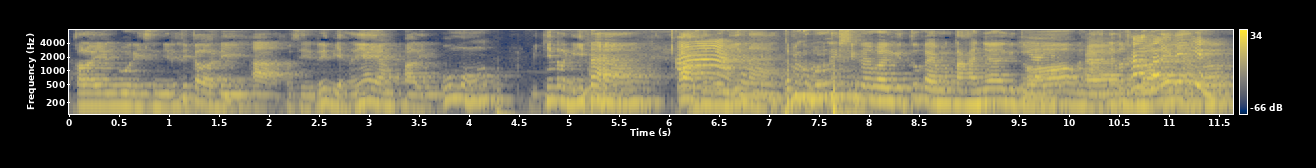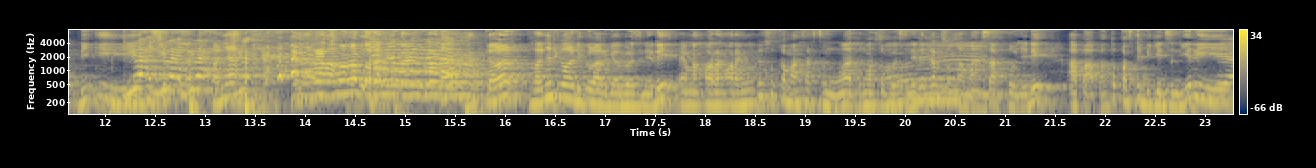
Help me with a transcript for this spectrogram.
kalau yang gurih sendiri sih kalau di ah, aku sendiri biasanya yang paling umum bikin rengginang. Ah, bikin rengginang. Tapi gue beli sih kalau kayak gitu kayak mentahannya gitu. Iya, iya. Oh, mentahnya Kayak- terus Kalau Bali ya? bikin? Bikin. Gila, gila, gila, Soalnya gila. Keras banget orang kalau soalnya kalau di keluarga gue sendiri emang orang-orang itu suka masak semua termasuk gue sendiri kan suka masak tuh jadi apa-apa tuh pasti bikin sendiri Iya,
